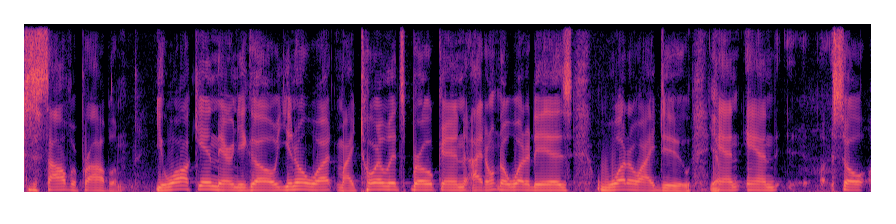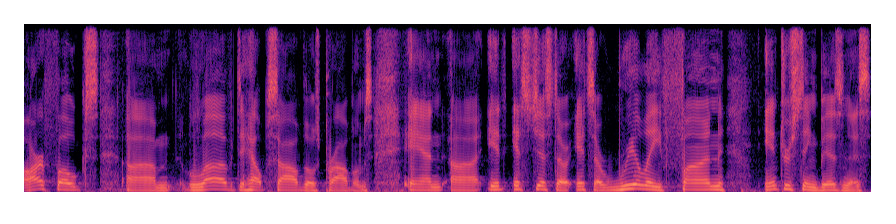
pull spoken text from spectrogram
to solve a problem. You walk in there and you go, you know what, my toilet's broken. I don't know what it is. What do I do? Yep. And and so our folks um, love to help solve those problems, and uh, it, it's just a it's a really fun, interesting business.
